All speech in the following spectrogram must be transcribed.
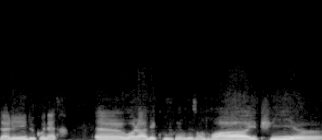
d'aller, de, connaître. Euh, voilà, découvrir des endroits et puis, euh,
